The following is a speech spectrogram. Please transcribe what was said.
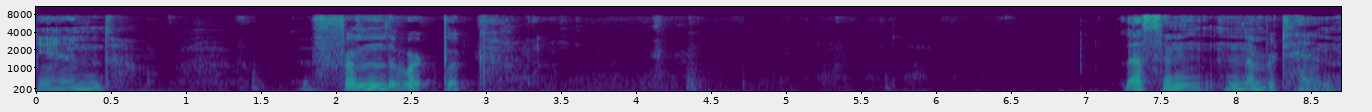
And from the workbook, lesson number 10.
